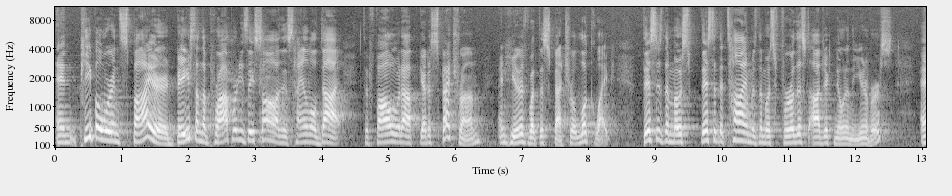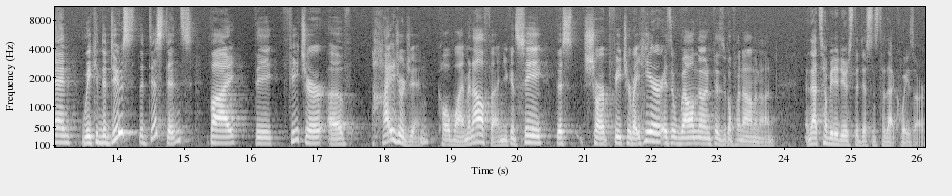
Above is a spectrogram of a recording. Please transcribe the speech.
And people were inspired based on the properties they saw on this tiny little dot to follow it up, get a spectrum, and here's what the spectra look like. This is the most, this at the time was the most furthest object known in the universe. And we can deduce the distance by the feature of hydrogen called Lyman alpha. And you can see this sharp feature right here is a well-known physical phenomenon. And that's how we deduce the distance to that quasar.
